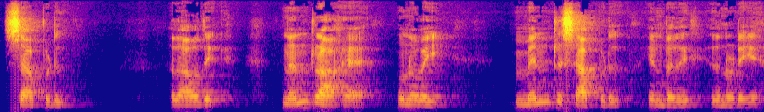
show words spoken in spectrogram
சாப்பிடு. அதாவது நன்றாக உணவை மென்று சாப்பிடு என்பது இதனுடைய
